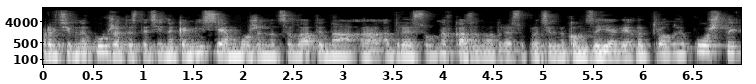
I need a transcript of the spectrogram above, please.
працівнику вже атестаційна комісія може надсилати на адресу, на вказану адресу працівником в заяві електронної пошти,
